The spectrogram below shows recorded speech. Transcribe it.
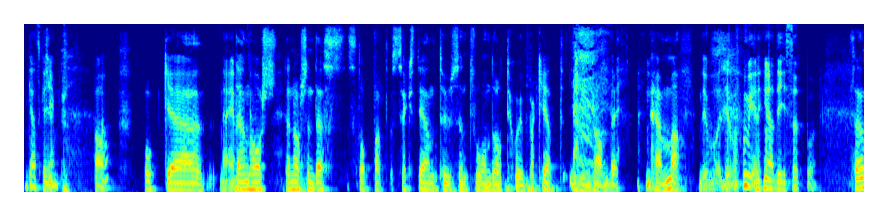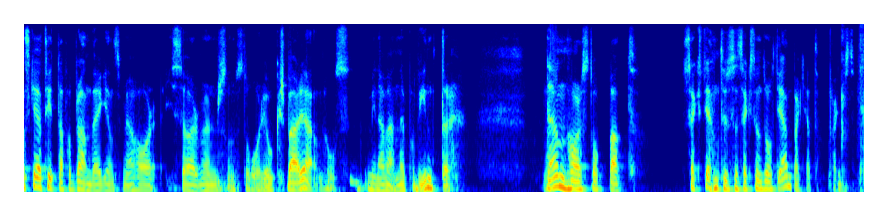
ganska Typ. jämnt. Ja. Och eh, Nej, den, har, den har sedan dess stoppat 61 287 paket i min brandvägg hemma. Det var, det var än jag hade gissat på. Sen ska jag titta på brandväggen som jag har i servern som står i Åkersberga hos mina vänner på Vinter. Den har stoppat 61 681 paket faktiskt.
